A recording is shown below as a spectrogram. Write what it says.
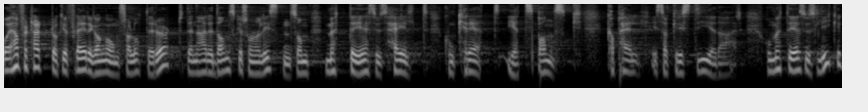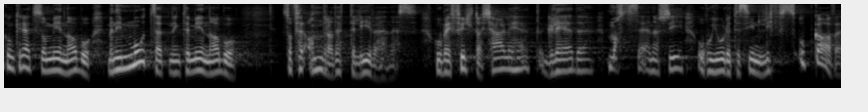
Og Jeg har fortalt dere flere ganger om Charlotte Rørt, denne danske journalisten som møtte Jesus helt konkret i et spansk kapell, i sakristiet der. Hun møtte Jesus like konkret som min nabo, men i motsetning til min nabo så forandra dette livet hennes. Hun ble fylt av kjærlighet, glede, masse energi, og hun gjorde det til sin livsoppgave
